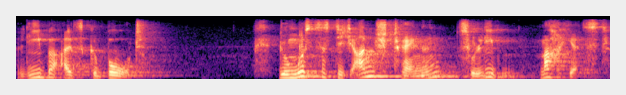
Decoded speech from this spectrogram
Liebe als Gebot. Du musstest dich anstrengen zu lieben. Mach jetzt.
